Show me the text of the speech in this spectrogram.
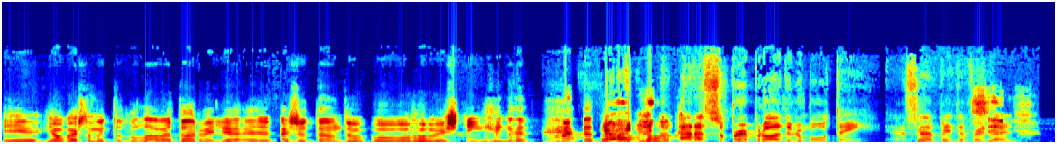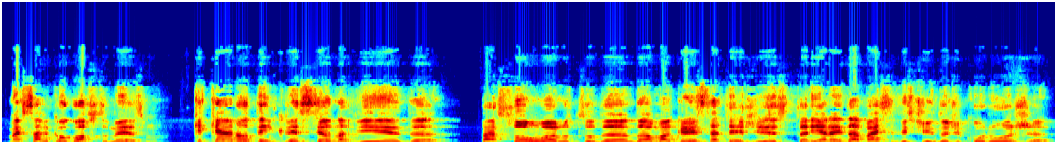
E eu gosto muito do Lau, eu adoro ele eh, ajudando o Shin né? É o cara super brother, o Molten. Essa é bem da verdade. Mas sabe o que eu gosto mesmo? Que a Carioten cresceu na vida, passou um ano estudando, é uma grande estrategista e ela ainda vai se vestindo de coruja.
